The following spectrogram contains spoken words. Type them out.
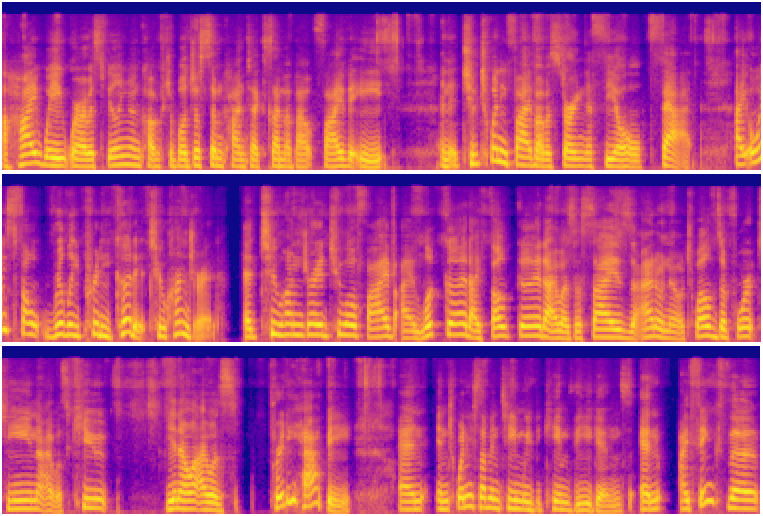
a high weight where i was feeling uncomfortable. Just some context i'm about 5'8 and at 225 i was starting to feel fat. I always felt really pretty good at 200 at 200 205 i looked good i felt good i was a size i don't know 12 to 14 i was cute you know i was pretty happy and in 2017 we became vegans and i think the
